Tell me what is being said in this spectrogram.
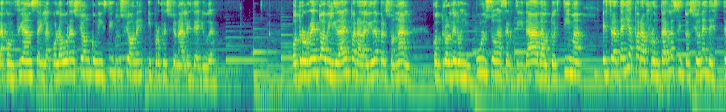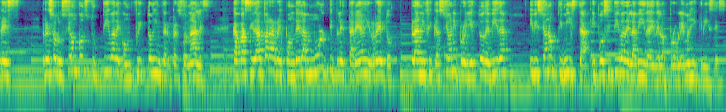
la confianza y la colaboración con instituciones y profesionales de ayuda. Otro reto, habilidades para la vida personal, control de los impulsos, asertividad, autoestima, estrategias para afrontar las situaciones de estrés, resolución constructiva de conflictos interpersonales, capacidad para responder a múltiples tareas y retos, planificación y proyecto de vida y visión optimista y positiva de la vida y de los problemas y crisis.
